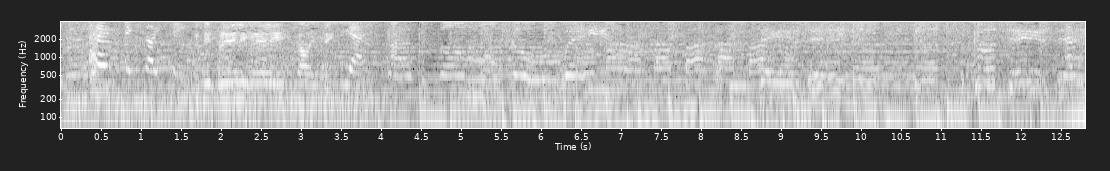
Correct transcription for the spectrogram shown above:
stay. Um, exciting. Is it really, really exciting? Yes. As the sun won't go away. A good day today. A good day today. And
